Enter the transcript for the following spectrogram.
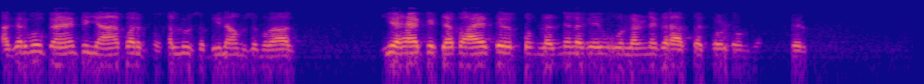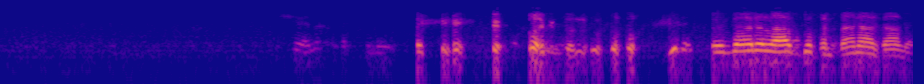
اگر وہ کہیں کہ یہاں پر خلو سبیلا ہم سے مراد یہ ہے کہ جب آئے تھے تم لڑنے لگے، وہ لڑنے کا راستہ چھوڑ دوں گا۔ پھر۔ بہرحال آپ کو پھنسانا آسان ہے۔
